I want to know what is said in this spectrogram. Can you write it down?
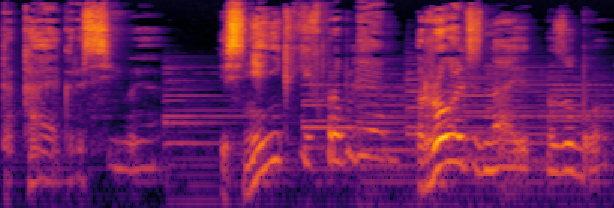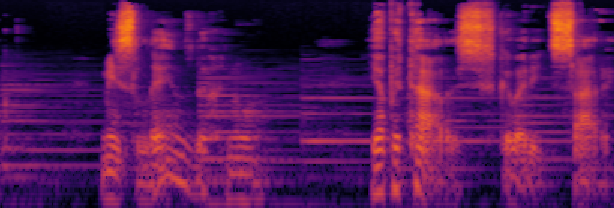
такая красивая, и с ней никаких проблем, роль знает на зубок. Мисс Лейн вздохнула. Я пыталась говорить с Сарой,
